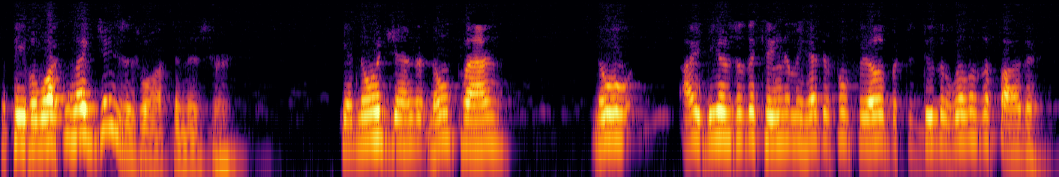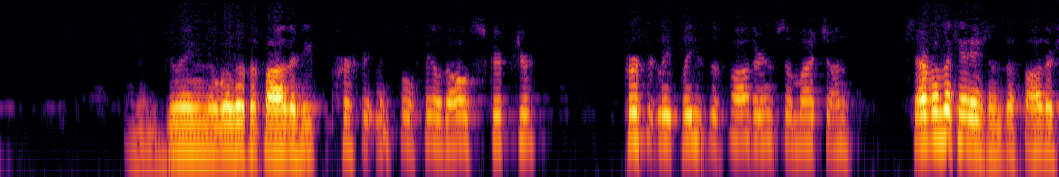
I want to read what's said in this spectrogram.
the people walking like Jesus walked in this earth. He had no agenda, no plan, no ideas of the kingdom he had to fulfill, but to do the will of the Father. And in doing the will of the Father, he perfectly fulfilled all Scripture, perfectly pleased the Father, in so much on several occasions the Father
